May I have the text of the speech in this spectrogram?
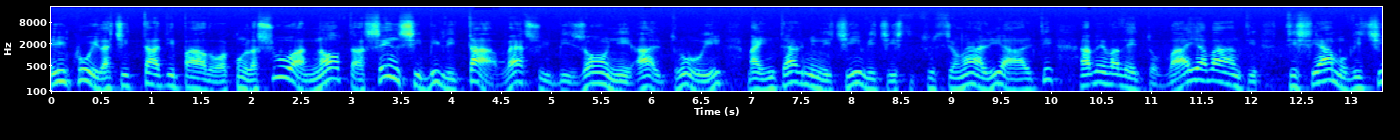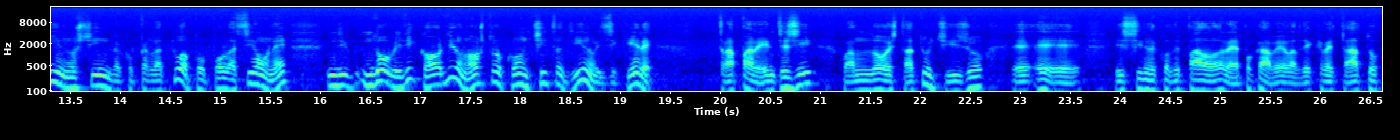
in cui la città di Padova, con la sua nota sensibilità verso i bisogni altrui, ma in termini civici istituzionali alti, aveva detto vai avanti, ti siamo vicino sindaco per la tua popolazione, dove ricordi un nostro concittadino Ezechiele. Tra parentesi, quando è stato ucciso eh, eh, il sindaco di Padova all'epoca aveva decretato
